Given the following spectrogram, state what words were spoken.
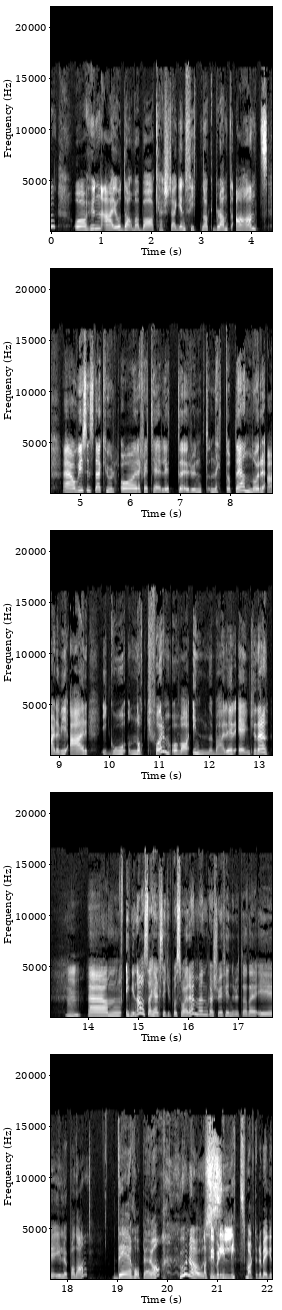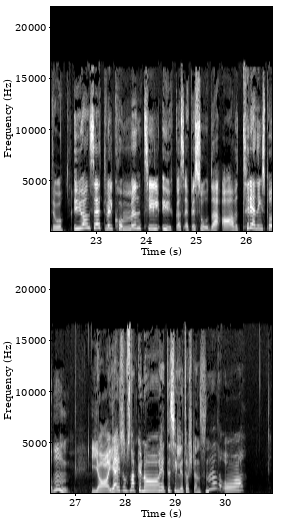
Og hun er jo dama bak hashtaggen fitnok blant annet. Eh, Og vi syns det er kult å reflektere litt rundt nettopp det. Når er det vi er i god nok form, og hva innebærer egentlig det? Um, ingen er helt sikre på svaret, men kanskje vi finner ut av det i, i løpet av dagen. Det håper jeg jo. Who knows? At vi blir litt smartere begge to. Uansett, velkommen til ukas episode av Treningspodden. Ja, jeg som snakker nå heter Silje Torstensen, og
